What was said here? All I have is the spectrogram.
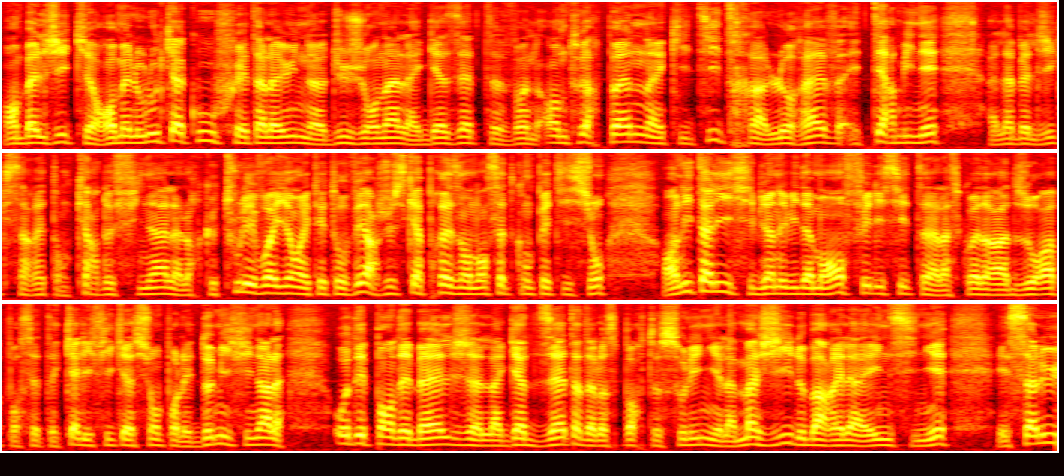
En Belgique, Romelu Lukaku est à la une du journal Gazette von Antwerpen qui titre Le rêve est terminé. La Belgique s'arrête en quart de finale alors que tous les voyants étaient au vert jusqu'à présent dans cette compétition. En Italie, bien évidemment, on félicite la Squadra Azzurra pour cette qualification pour les demi-finales aux dépens des Belges. La Gazette dello Sport souligne la magie de Barella et Insigne et salue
